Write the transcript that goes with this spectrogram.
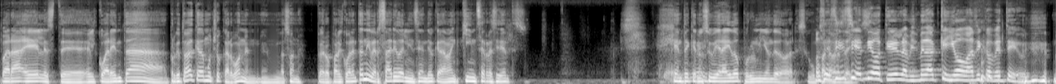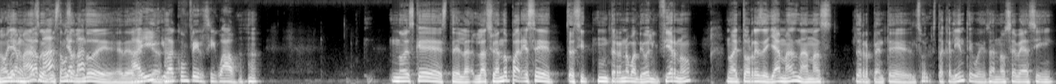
Para el, este, el 40, porque todavía queda mucho carbón en, en la zona, pero para el 40 aniversario del incendio quedaban 15 residentes. Gente que no se hubiera ido por un millón de dólares. según O sea, ese incendio tiene la misma edad que yo, básicamente. güey. No, ya más, güey, estamos ya hablando de- de Ahí que- iba a cumplir, sí, wow. No es que este, la, la ciudad no parece así un terreno baldío del infierno. No hay torres de llamas, nada más de repente el sol está caliente, güey. O sea, no se ve así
